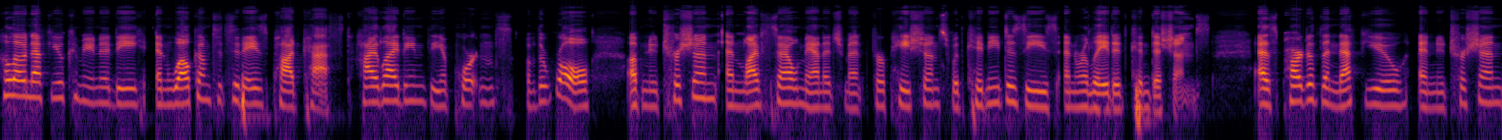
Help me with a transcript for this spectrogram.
Hello, NephU community, and welcome to today's podcast highlighting the importance of the role of nutrition and lifestyle management for patients with kidney disease and related conditions as part of the NephU and nutrition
